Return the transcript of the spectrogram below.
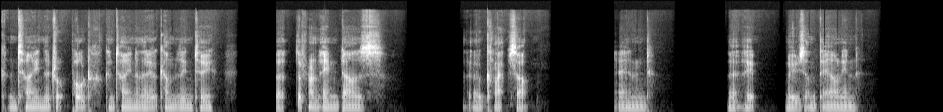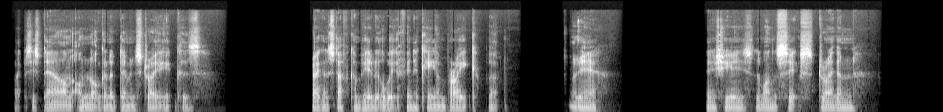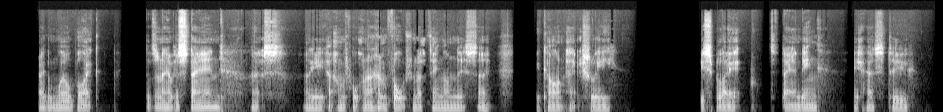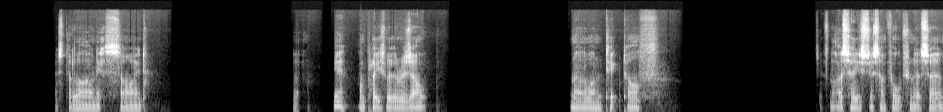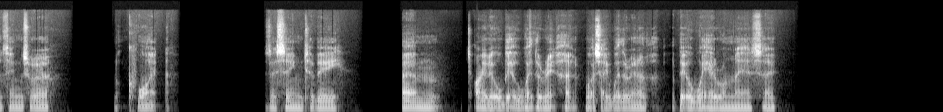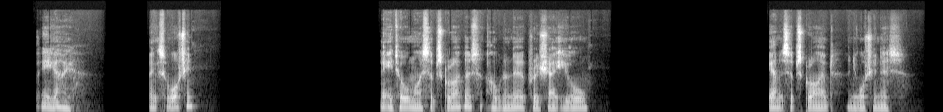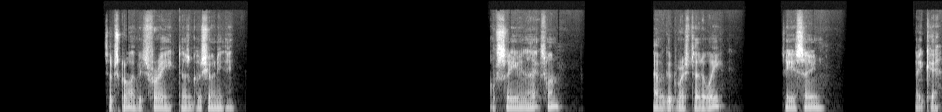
contain the drop pod container that it comes into. But the front end does uh, collapse up and uh, it moves them down in collapses down. I'm not going to demonstrate it because Dragon stuff can be a little bit finicky and break, but yeah. There she is, the 1.6 Dragon Dragon Welbike. Doesn't have a stand. That's the unfortunate, unfortunate thing on this, so you can't actually display it standing. It has to has to lie on its side yeah, I'm pleased with the result. Another one ticked off. Just like I say, it's just unfortunate certain things were not quite as they seem to be. Um, tiny little bit of weather, in, uh, well, I say weather in a, a bit of wear on there, so there you go. Thanks for watching. Thank you to all my subscribers, I old and new, appreciate you all. If you haven't subscribed and you're watching this, subscribe, it's free, doesn't cost you anything. I'll see you in the next one. Have a good rest of the week. See you soon. Take care.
